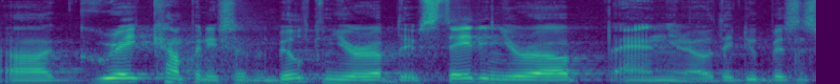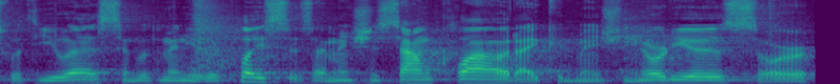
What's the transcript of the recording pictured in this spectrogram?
Uh, great companies have been built in Europe, they've stayed in Europe, and you know, they do business with the US and with many other places. I mentioned SoundCloud, I could mention Nordeus or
